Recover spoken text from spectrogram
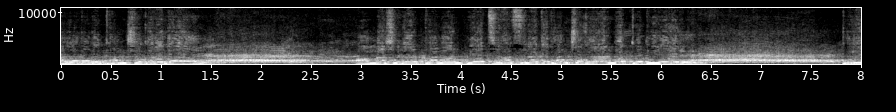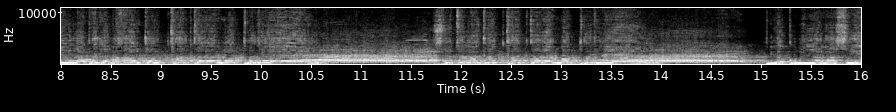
আল্লাহ তাদের ধ্বংস করে দেয়। আমরা সেটার প্রমাণ পেয়েছি হাসিনাকে ধ্বংস করার মধ্য দিয়ে। কুমিল্লা থেকে বাহারকে উৎখাত করার মধ্য দিয়ে। সূচনাকে উৎখাত করার মধ্য দিয়ে। প্রিয় কুমিল্লাবাসী,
